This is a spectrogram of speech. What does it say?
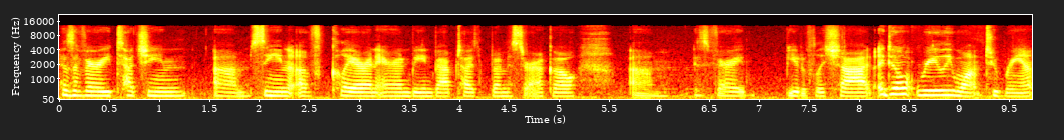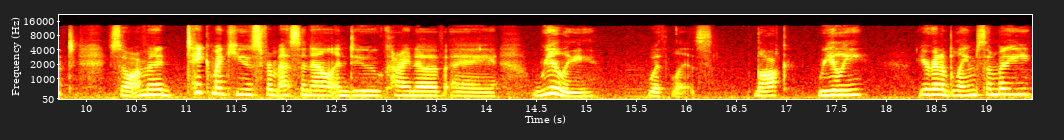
has a very touching um, scene of Claire and Aaron being baptized by Mr. Eko. Um, is very beautifully shot. I don't really want to rant, so I'm going to take my cues from SNL and do kind of a really with Liz. Locke, really? You're going to blame somebody,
